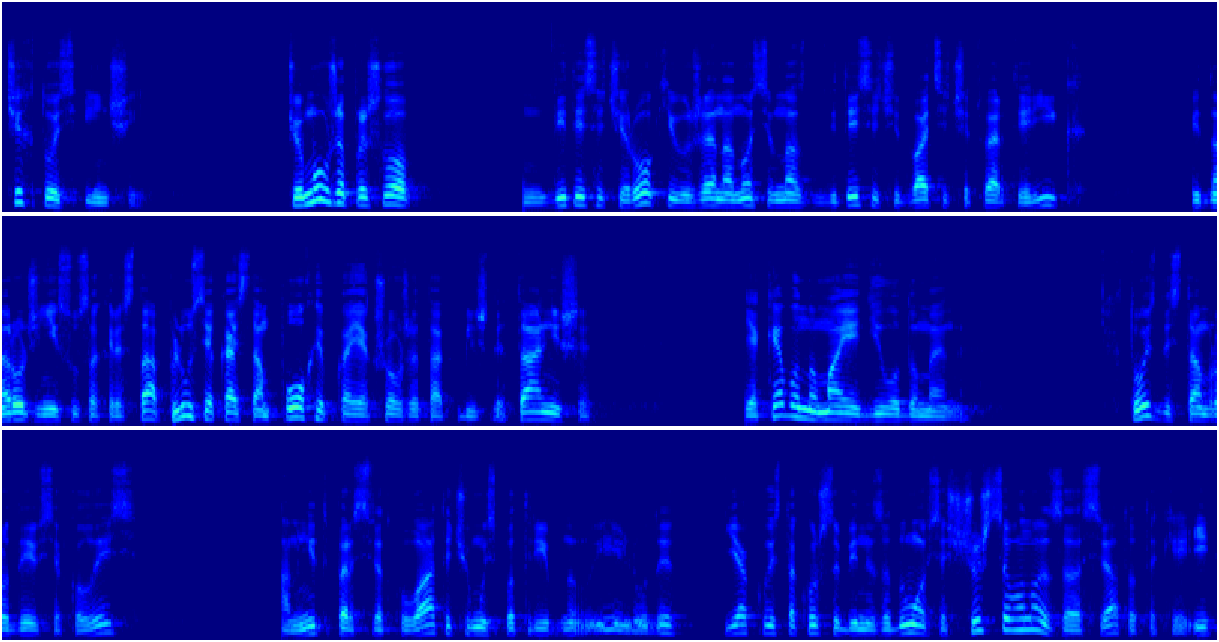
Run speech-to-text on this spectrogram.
чи хтось інший. Чому вже пройшло 2000 років, вже на носі в нас 2024 рік від народження Ісуса Христа, плюс якась там похибка, якщо вже так більш детальніше. Яке воно має діло до мене? Хтось десь там родився колись, а мені тепер святкувати чомусь потрібно. І люди, якось також собі не задумався, що ж це воно за свято таке. І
